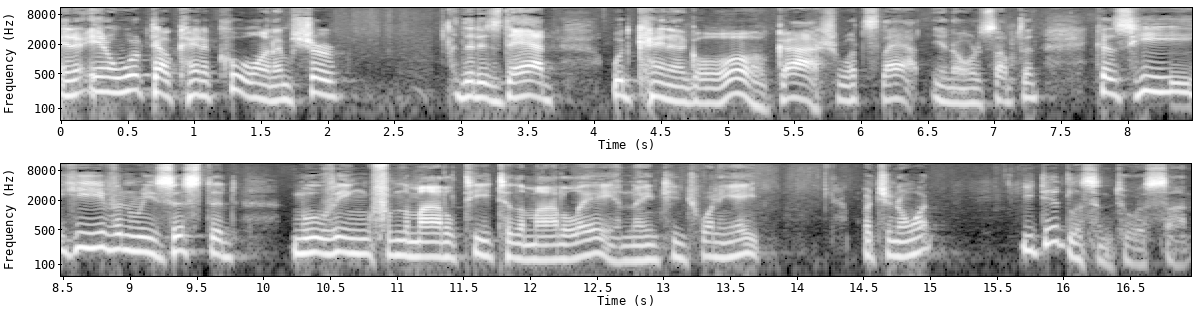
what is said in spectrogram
And, and it worked out kind of cool. And I'm sure that his dad would kind of go, oh gosh, what's that? You know, or something. Because he, he even resisted moving from the Model T to the Model A in 1928. But you know what? He did listen to his son.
